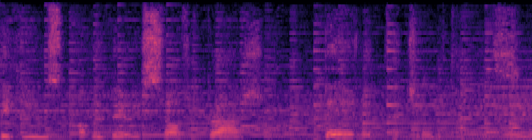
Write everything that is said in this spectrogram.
The use of a very soft brush, barely touching the canvas.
